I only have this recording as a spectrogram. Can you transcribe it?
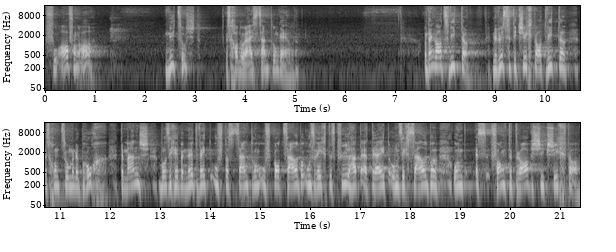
von Anfang an. Nichts sonst. Es kann nur ein Zentrum geben, oder? Und dann geht es weiter. Wir wissen, die Geschichte geht weiter. Es kommt zu einem Bruch. Der Mensch, der sich eben nicht auf das Zentrum, auf Gott selber ausrichten, das Gefühl hat, er dreht um sich selber und es fängt eine tragische Geschichte an.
